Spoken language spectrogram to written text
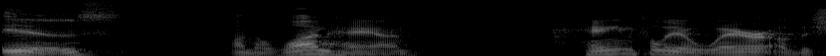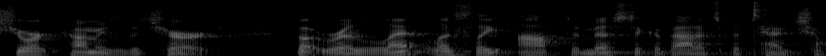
is, on the one hand, painfully aware of the shortcomings of the church, but relentlessly optimistic about its potential.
